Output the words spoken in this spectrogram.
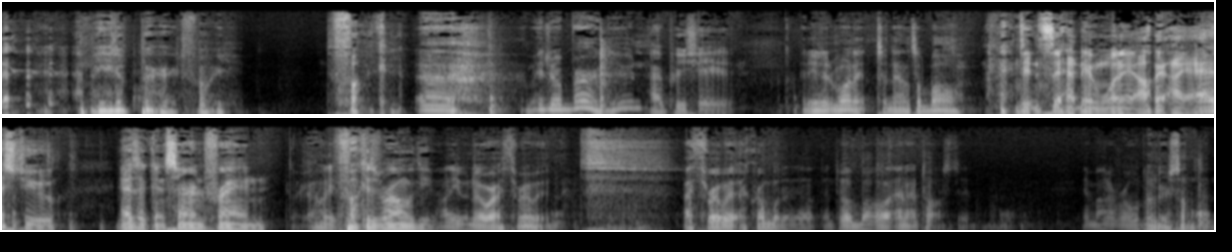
I made a bird for you. The fuck? I made you a bird, dude. I appreciate it. And you didn't want it, so now it's a ball. I didn't say I didn't want it. I, I asked you as a concerned friend. I don't, even, Fuck is wrong with you? I don't even know where I threw it. I threw it. I crumbled it up into a ball, and I tossed it. It might have rolled under something.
